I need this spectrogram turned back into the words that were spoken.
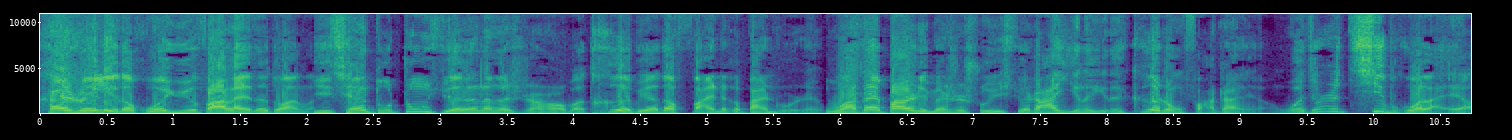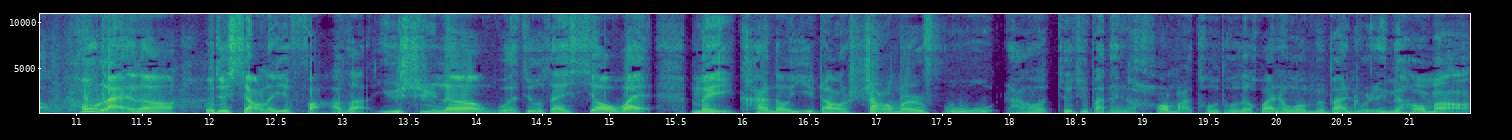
开水里的活鱼发来的段子，以前读中学的那个时候吧，特别的烦这个班主任。我在班里面是属于学渣一类的，各种罚站呀，我就是气不过来呀。后来呢，我就想了一法子，于是呢，我就在校外每看到一张上门服务，然后就去把那个号码偷偷的换成我们班主任的号码。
